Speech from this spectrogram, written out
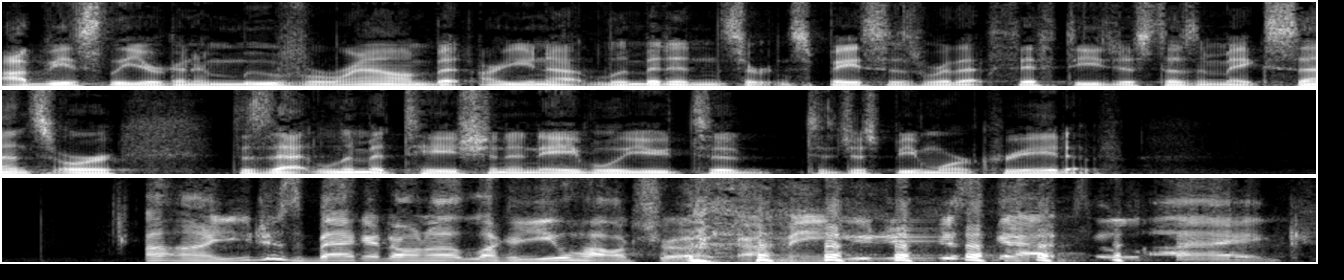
obviously you're going to move around, but are you not limited in certain spaces where that 50 just doesn't make sense, or does that limitation enable you to to just be more creative? Uh-uh, you just back it on up like a U-Haul truck. I mean, you just got to like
